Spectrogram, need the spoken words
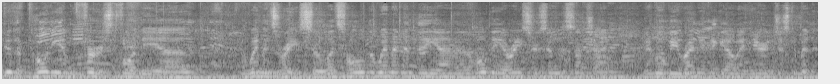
do the podium first for the, uh, the women's race. So let's hold the women and the uh, hold the erasers in the sunshine, and we'll be ready to go in here in just a minute.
